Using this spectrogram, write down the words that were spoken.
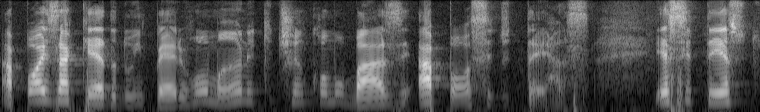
após a queda do Império Romano e que tinha como base a posse de terras. Esse texto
